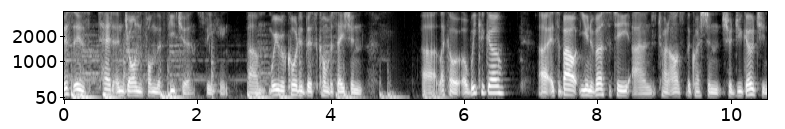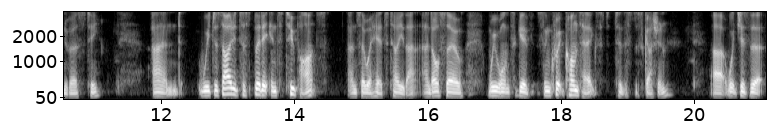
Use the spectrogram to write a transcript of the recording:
This is Ted and John from the future speaking. Um, we recorded this conversation uh, like a, a week ago. Uh, it's about university and trying to answer the question should you go to university? And we've decided to split it into two parts. And so we're here to tell you that. And also, we want to give some quick context to this discussion, uh, which is that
